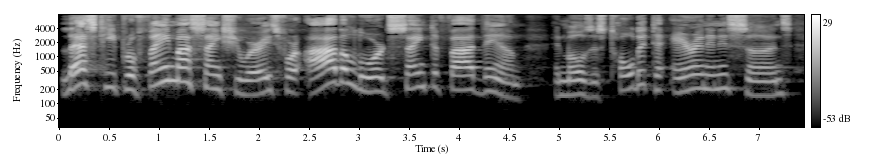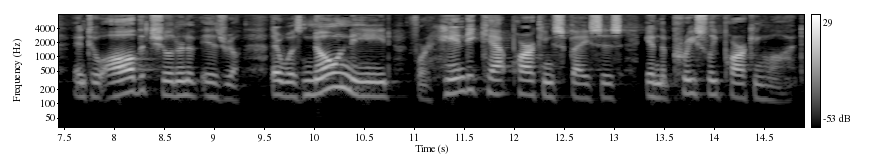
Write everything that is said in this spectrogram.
Lest he profane my sanctuaries, for I, the Lord, sanctified them. And Moses told it to Aaron and his sons and to all the children of Israel. There was no need for handicap parking spaces in the priestly parking lot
